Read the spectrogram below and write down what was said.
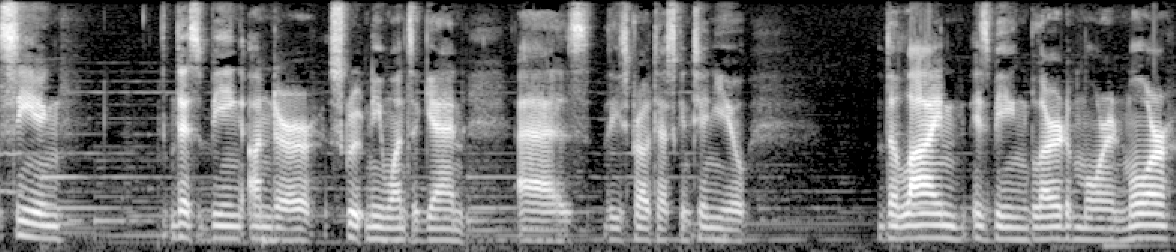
seeing this being under scrutiny once again as these protests continue. The line is being blurred more and more.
